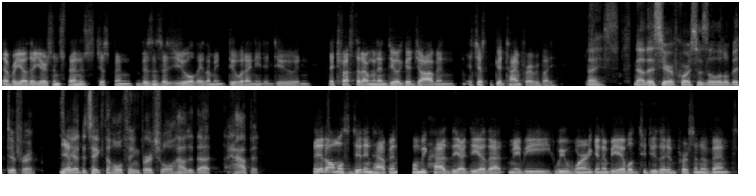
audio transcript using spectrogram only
every other year since then, it's just been business as usual. They let me do what I need to do, and they trust that I'm going to do a good job, and it's just a good time for everybody. Nice. Now, this year, of course, was a little bit different. So yep. you had to take the whole thing virtual. How did that happen? It almost didn't happen. When we had the idea that maybe we weren't going to be able to do the in person event,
